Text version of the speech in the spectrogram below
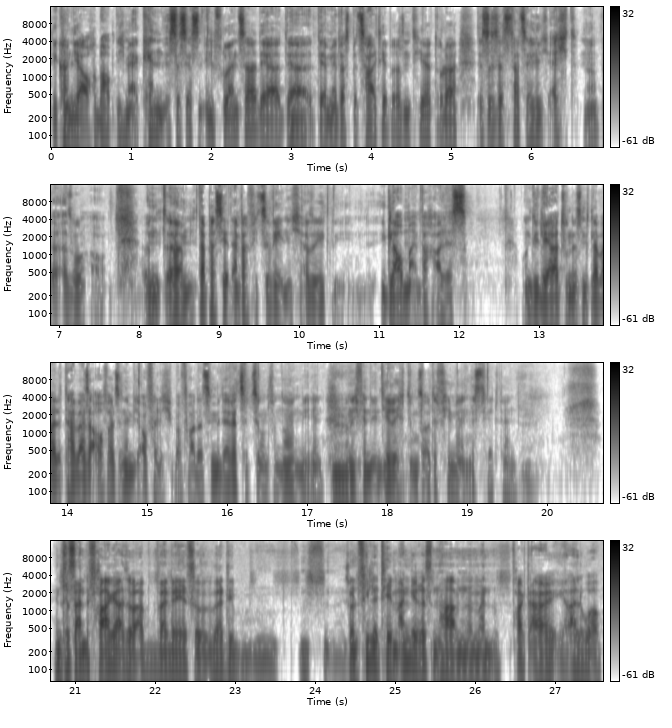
die können ja auch überhaupt nicht mehr erkennen, ist das jetzt ein Influencer, der, der, mhm. der mir das bezahlt hier präsentiert oder ist es jetzt tatsächlich echt? Ne? Also, und ähm, da passiert einfach viel zu wenig. Also die, die glauben einfach alles. Und die Lehrer tun das mittlerweile teilweise auch, weil sie nämlich auch völlig überfordert sind mit der Rezeption von neuen Medien. Mhm. Und ich finde, in die Richtung sollte viel mehr investiert werden. Interessante Frage, also weil wir jetzt so über die schon viele Themen angerissen haben und man fragt hallo, ob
